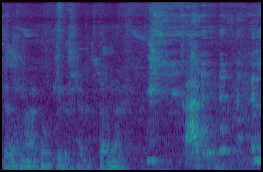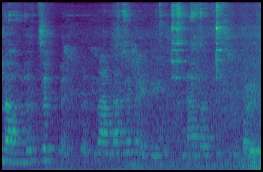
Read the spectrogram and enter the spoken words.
त्याचं नाक खतरनाक आहे.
